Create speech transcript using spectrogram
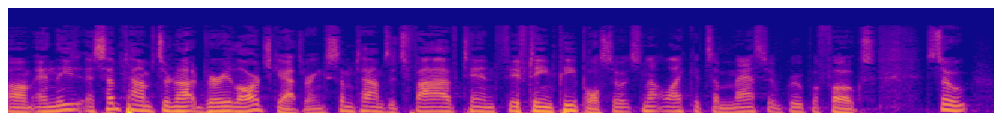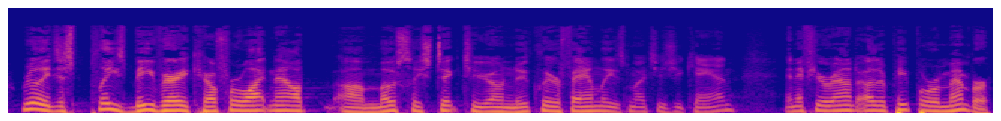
Um, and these sometimes they're not very large gatherings. Sometimes it's 5, 10, 15 people. So it's not like it's a massive group of folks. So really just please be very careful right now. Um, mostly stick to your own nuclear family as much as you can. And if you're around other people, remember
